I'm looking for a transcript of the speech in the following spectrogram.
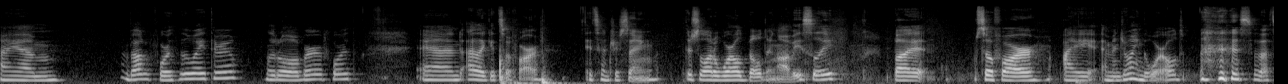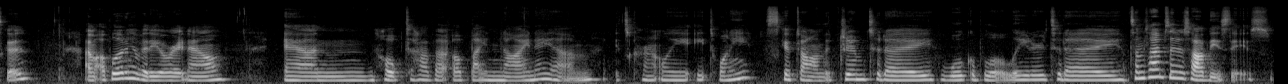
I am about a fourth of the way through, a little over a fourth, and I like it so far. It's interesting. There's a lot of world building obviously, but so far I am enjoying the world, so that's good. I'm uploading a video right now and hope to have that up by 9 a.m. It's currently 8.20. Skipped out on the gym today, woke up a little later today. Sometimes I just have these days.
